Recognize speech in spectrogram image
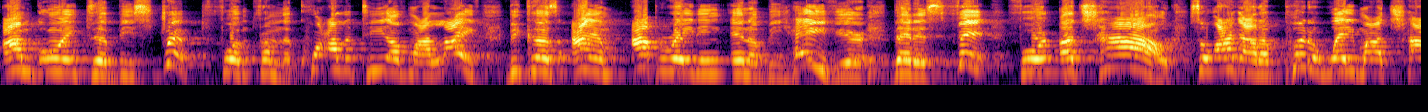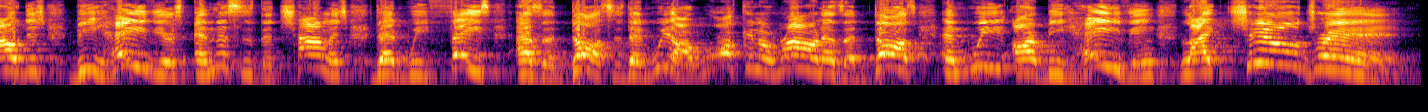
I'm going to be stripped from, from the quality of my life because I am operating in a behavior that is fit for a child. So I I got to put away my childish behaviors. And this is the challenge that we face as adults is that we are walking around as adults and we are behaving like children.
